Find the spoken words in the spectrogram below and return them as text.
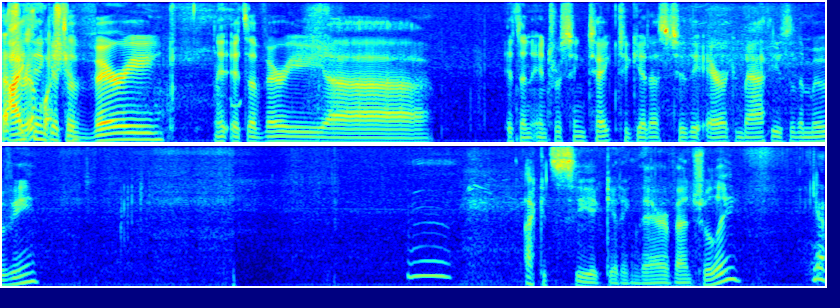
I think question. it's a very, it's a very. Uh, it's an interesting take to get us to the Eric Matthews of the movie. I could see it getting there eventually. Yeah.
